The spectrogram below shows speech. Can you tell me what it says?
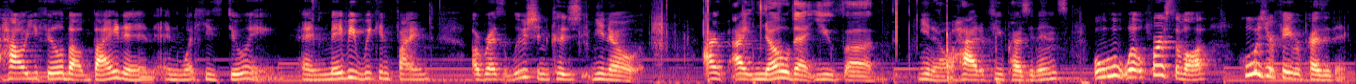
how you feel about Biden and what he's doing. And maybe we can find a resolution because, you know, I, I know that you've, uh, you know, had a few presidents. Well, well, first of all, who was your favorite president?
